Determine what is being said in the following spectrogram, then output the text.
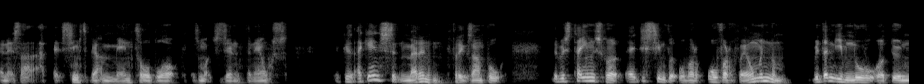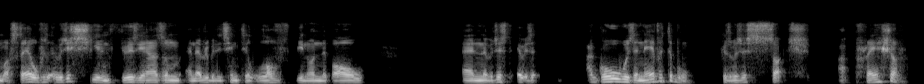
And it's a, it seems to be a mental block as much as anything else. Because against St Mirren, for example, there was times where it just seemed like we were overwhelming them. We didn't even know what we were doing ourselves. It was just sheer enthusiasm, and everybody seemed to love being on the ball. And it was just it was a goal was inevitable because it was just such a pressure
